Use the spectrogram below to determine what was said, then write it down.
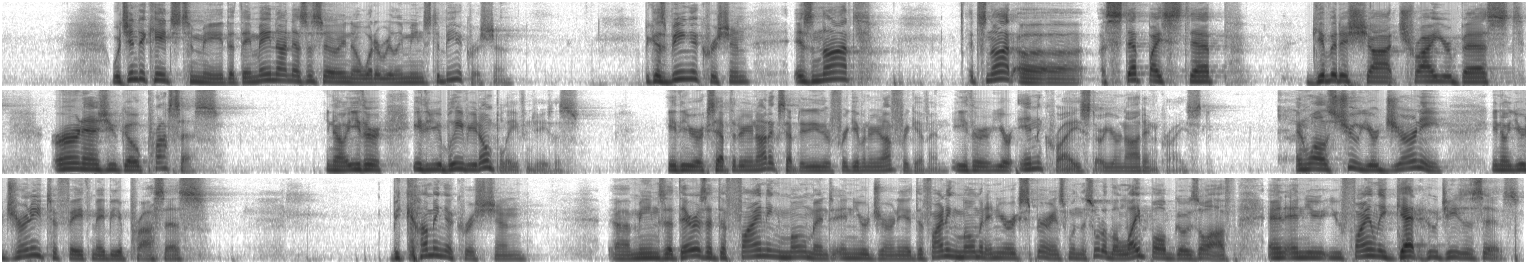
which indicates to me that they may not necessarily know what it really means to be a Christian. Because being a Christian is not, it's not a step by step, give it a shot, try your best, earn as you go process. You know, either, either you believe or you don't believe in Jesus. Either you're accepted or you're not accepted. Either forgiven or you're not forgiven. Either you're in Christ or you're not in Christ. And while it's true, your journey, you know, your journey to faith may be a process. Becoming a Christian uh, means that there is a defining moment in your journey, a defining moment in your experience when the sort of the light bulb goes off and, and you, you finally get who Jesus is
